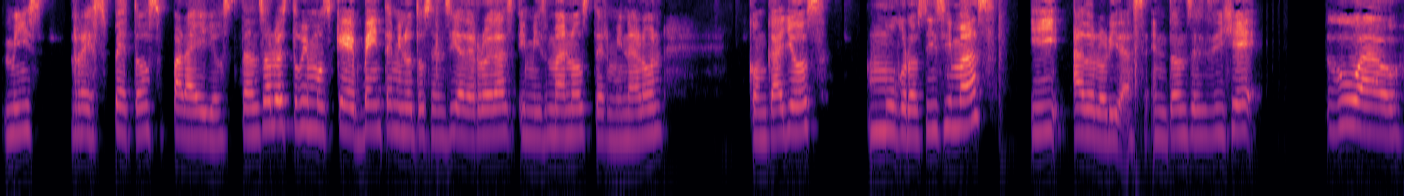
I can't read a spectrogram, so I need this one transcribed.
mis respetos para ellos. Tan solo estuvimos que 20 minutos en silla de ruedas y mis manos terminaron con callos mugrosísimas y adoloridas. Entonces dije, wow,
